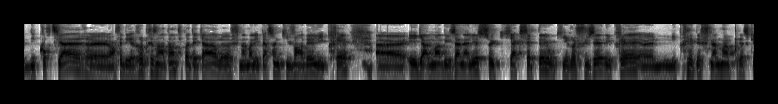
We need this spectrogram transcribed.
des courtières, en fait des représentantes hypothécaires, là, finalement les personnes qui vendaient les prêts, également des analystes, ceux qui acceptaient ou qui refusaient refusait des prêts, les prêts étaient finalement presque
